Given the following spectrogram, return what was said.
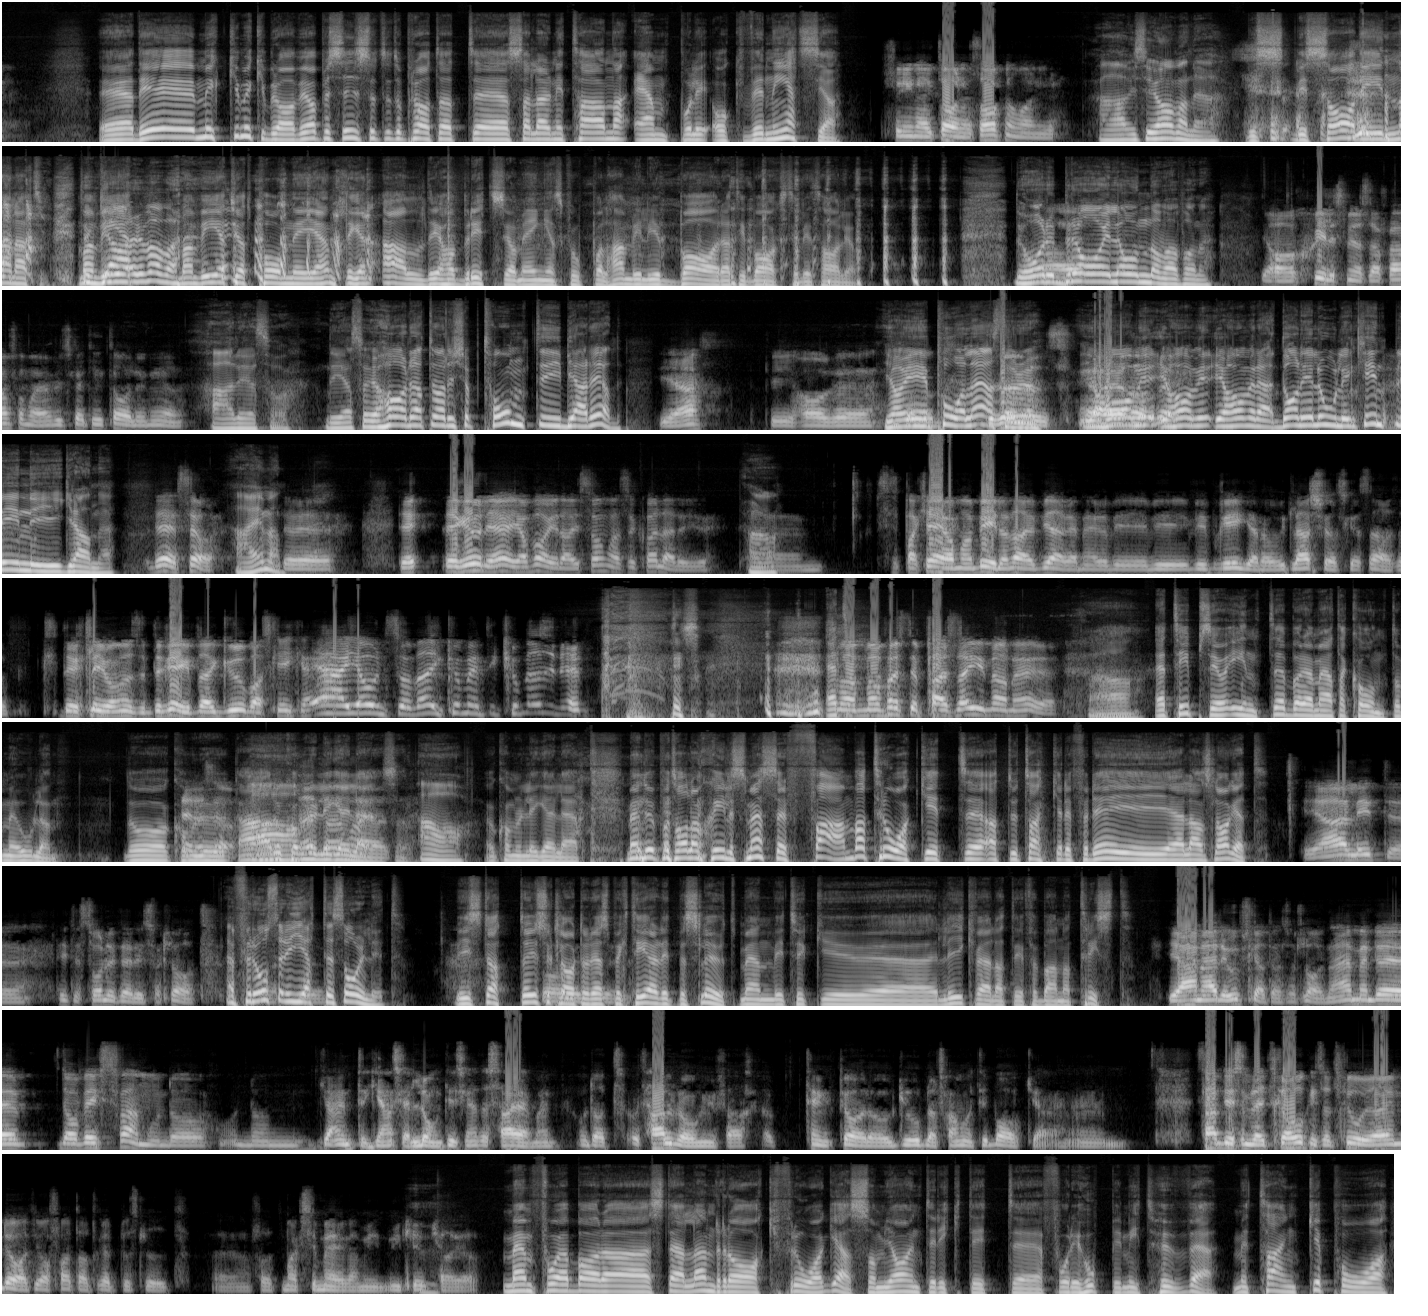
Eh, Det är mycket, mycket bra. Vi har precis suttit och pratat Salernitana, Empoli och Venezia. Fina Italien saknar man ju. Ja, visst gör man det. Vi, vi sa det innan att man Du vet, man vet ju att Ponne egentligen aldrig har brytt sig om engelsk fotboll. Han vill ju bara tillbaka till Italien. Du har det Ja. bra i London va Ponne? Jag har skilsmässa framför mig. Vi ska till Italien igen. Ja, det är så. Det är så. Jag hörde att du hade köpt tomt i Bjärred. Ja, vi har... eh, Jag är påläst. Ja, Jag har, med, det. jag, har med, jag har med det här. Daniel Olenklint blir ny granne. Det är så. Jajamän. Det, det, det roliga är, jag var ju där i somras och kollade ju. Ja. Ehm, Så parkerar man bilen där i Bjärred nere vid, vid, vid bryggan och vid glasskiosken så här. Så det kliver man ut så direkt börjar gubbar skrika Ja Jonsson, välkommen till kommunen! man, man måste passa in där nere. Ja. Ett tips är att inte börja mäta konto med Olen. Då kommer, du, ja, då Ja, kommer du ligga i lä. Alltså. Ja. Då kommer du ligga i lä. Men du, på tal om skilsmässor, fan vad tråkigt eh, att du tackade för dig i eh, landslaget. Ja, lite, lite sorgligt är det såklart. Ja, För oss är det jättesorgligt. Vi stöttar ju såklart och respekterar ditt beslut, men vi tycker ju eh, likväl att det är förbannat trist. Ja, nej det uppskattar jag såklart. Nej men det, det har växt fram under, under inte ganska lång tid ska jag inte säga, men under ett, ett halvår ungefär. Jag har tänkt på det och grubblat fram och tillbaka. Ehm, Samtidigt som det är tråkigt så tror jag ändå att jag har fattat rätt beslut eh, för att maximera min, min klubkarriär. Men får jag bara ställa en rak fråga som jag inte riktigt eh, får ihop i mitt huvud. Med tanke på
